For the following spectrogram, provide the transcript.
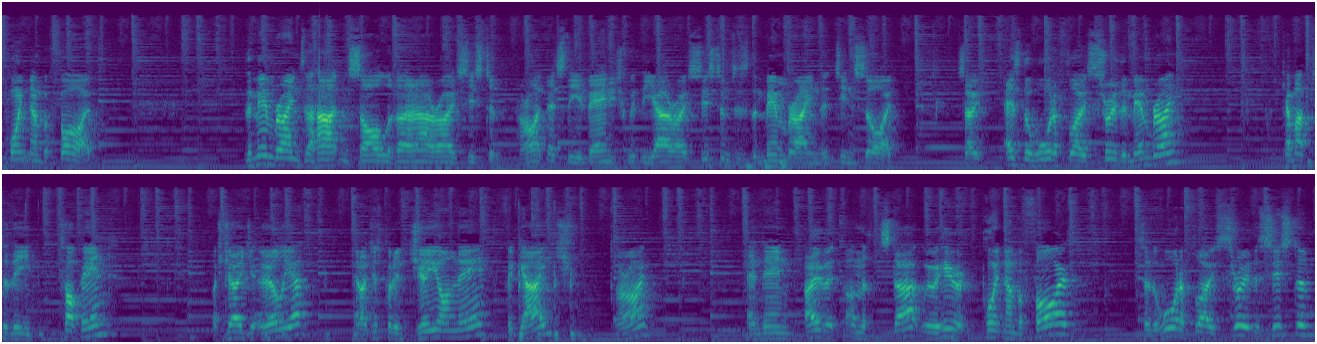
point number five. The membrane's the heart and soul of an RO system. Alright, that's the advantage with the RO systems is the membrane that's inside. So as the water flows through the membrane, come up to the top end. I showed you earlier, and I just put a G on there for gauge. Alright. And then over on the start, we were here at point number five. So the water flows through the system.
